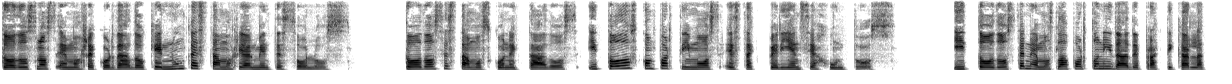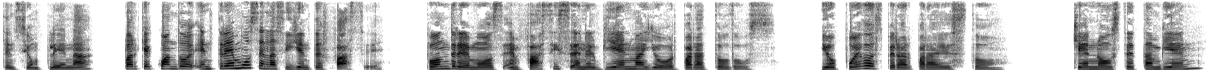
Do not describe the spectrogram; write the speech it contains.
Todos nos hemos recordado que nunca estamos realmente solos. Todos estamos conectados y todos compartimos esta experiencia juntos. Y todos tenemos la oportunidad de practicar la atención plena para que cuando entremos en la siguiente fase, pondremos énfasis en el bien mayor para todos. Yo puedo esperar para esto. ¿Quién no usted también?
